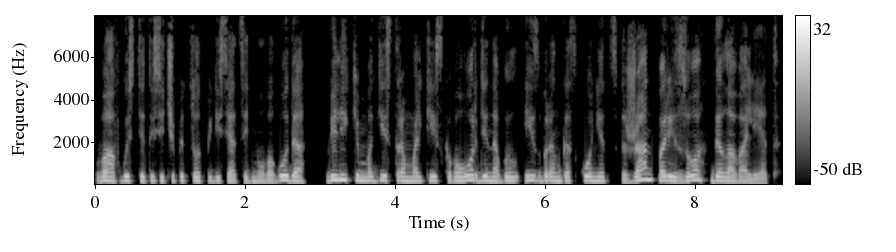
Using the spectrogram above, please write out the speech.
В августе 1557 года великим магистром Мальтийского ордена был избран гасконец Жан Паризо де Лавалет.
